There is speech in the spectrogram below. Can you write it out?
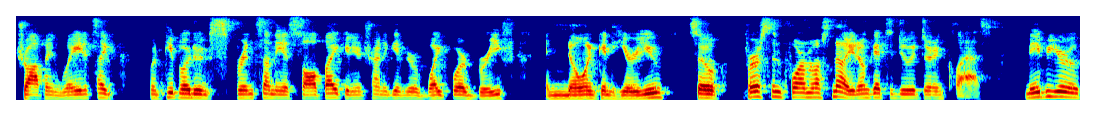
dropping weight. It's like when people are doing sprints on the assault bike and you're trying to give your whiteboard brief and no one can hear you. So, first and foremost, no, you don't get to do it during class. Maybe your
